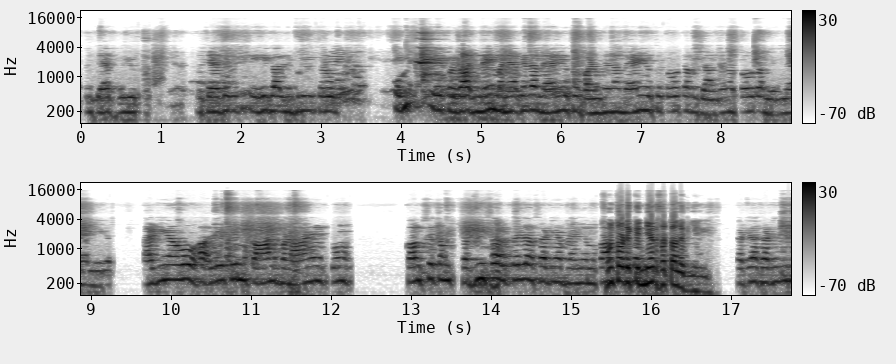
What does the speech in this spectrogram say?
ਪੰਚਾਇਤ ਹੋਈ ਪੰਚਾਇਤ ਦੇ ਵਿੱਚ ਇਹੀ ਗੱਲ ਨਿਬੜੀ ਵੀ ਚਲੋ ਉਹ ਇਹ ਪ੍ਰਕਾਸ਼ ਨਹੀਂ ਮੰਨਿਆ ਕਹਿੰਦਾ ਮੈਂ ਨਹੀਂ ਉੱਥੇ ਬਣ ਦੇਣਾ ਮੈਂ ਨਹੀਂ ਉੱਥੇ ਤੋੜ ਤਾਂ ਜਾਣ ਦੇਣਾ ਤੋੜ ਤਾਂ ਮੇਰੀਆਂ ਮੇਰੇ ਸਾਡੀਆਂ ਉਹ ਹਾਲੇ ਤੇ ਮਕਾਨ ਬਣਾਉਣ ਤੋਂ ਕਮ ਸੇ ਕਮ 26 ਸਾਲ ਪਹਿਲਾਂ ਸਾਡੀਆਂ ਬਣਾਈਆਂ ਹੁਣ ਮਕਾਨ ਤੁਹਾਡੇ ਕਿੰਨੀਆਂ ਕੁ ਸੱਟਾਂ ਲੱਗੀਆਂ ਜੀ ਸੱਟਾਂ ਸਾਡੀ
